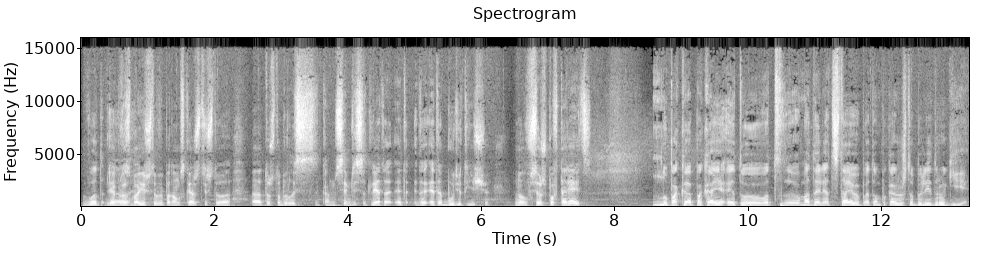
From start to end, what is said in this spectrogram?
Вот, Я э... просто боюсь, что вы потом скажете, что э, то, что было там 70 лет, это, это, это будет еще. Ну, все же повторяется. Ну, пока, пока я эту вот э, модель отстаиваю, потом покажу, что были и другие.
